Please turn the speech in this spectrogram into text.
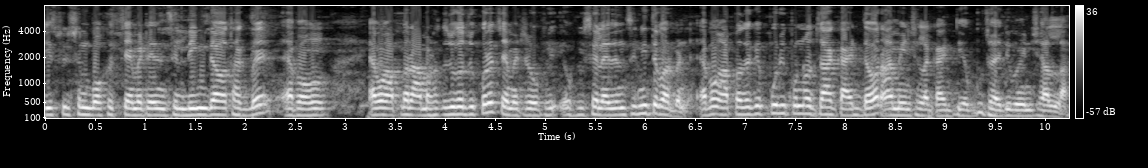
ডিসক্রিপশন বক্সে চ্যামেট এজেন্সির লিঙ্ক দেওয়া থাকবে এবং এবং আপনারা আমার সাথে যোগাযোগ করে চ্যামেটের অফিসিয়াল এজেন্সি নিতে পারবেন। এবং আপনাদেরকে পরিপূর্ণ যা গাইড দেওয়ার আমি ইনশাল্লাহ গাইড দিয়ে বুঝাই দিব ইনশাল্লাহ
